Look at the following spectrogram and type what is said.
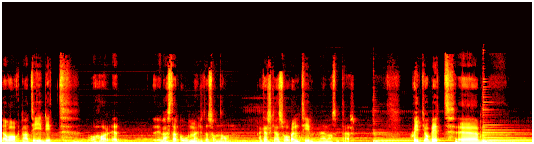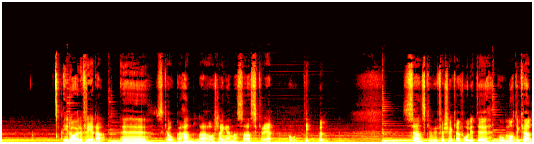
Jag vaknar tidigt och har ett, det är nästan omöjligt att somna om. Jag kanske kan sova en timme eller något sånt där. Skitjobbigt. Eh, idag är det fredag. Eh, ska åka och handla och slänga massa skräp på tippen. Sen ska vi försöka få lite god mat ikväll.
